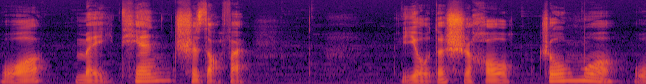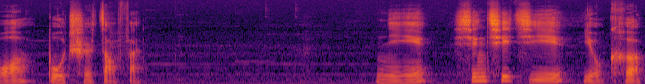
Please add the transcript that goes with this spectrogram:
我每天吃早饭。 有的时候周末我不吃早饭。你星期几有课？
